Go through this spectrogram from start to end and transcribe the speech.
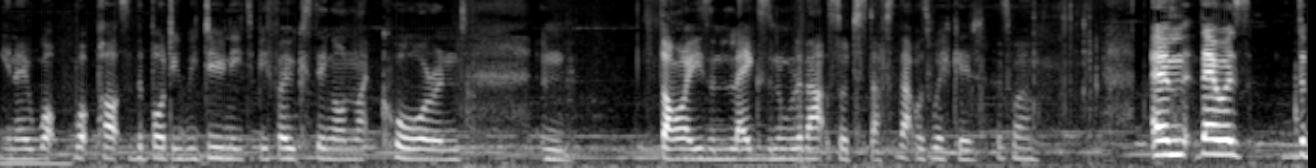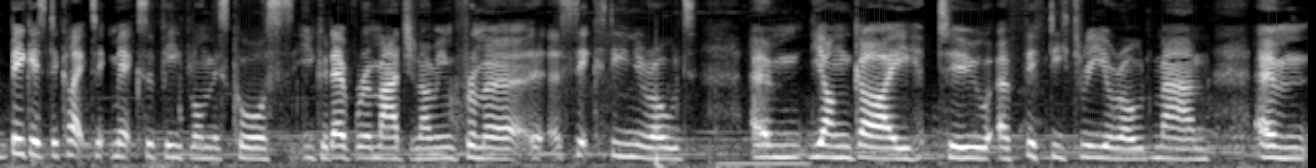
you know what what parts of the body we do need to be focusing on like core and and thighs and legs and all of that sort of stuff. So that was wicked as well. Um, there was the biggest eclectic mix of people on this course you could ever imagine. I mean, from a 16 year old um, young guy to a 53 year old man, um,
